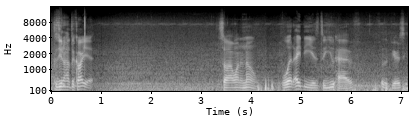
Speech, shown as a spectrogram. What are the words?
Because you don't have the car yet. So I want to know what ideas do you have for the BRZ?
